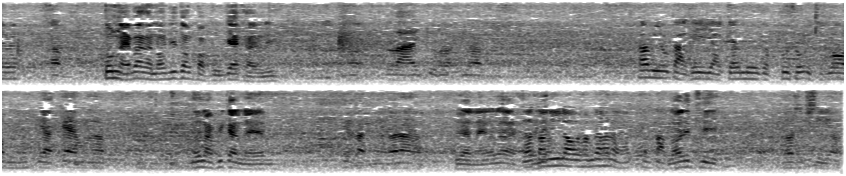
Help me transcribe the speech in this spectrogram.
ใช่ไหมครับตรงไหนบ้างอะน้องที่ต้องปรับปรุงแก้ไขวันนี้ก็หลายจุดครับถ้ามีโอกาสที่อยากแก้มือกับผู้ชกอีกสักรอบนึงนะอยากแก้มือครับน้ำหนักพิกัดไหน ครับที่ขัดเหนือก็ได้ครับพิกัดไหนก็ได้แล้วตอนนี้เราทำได้เท่าไหร่ครับต่ำร้อยสิบสี่ร้อยสิบสี่ครับ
